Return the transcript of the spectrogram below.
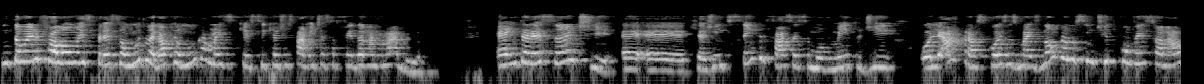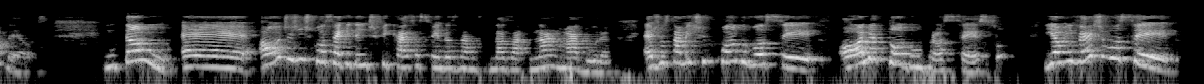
Então, ele falou uma expressão muito legal que eu nunca mais esqueci, que é justamente essa fenda na armadura. É interessante é, é, que a gente sempre faça esse movimento de olhar para as coisas, mas não pelo sentido convencional delas. Então, é, aonde a gente consegue identificar essas fendas na, na, na armadura? É justamente quando você olha todo um processo e ao invés de você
